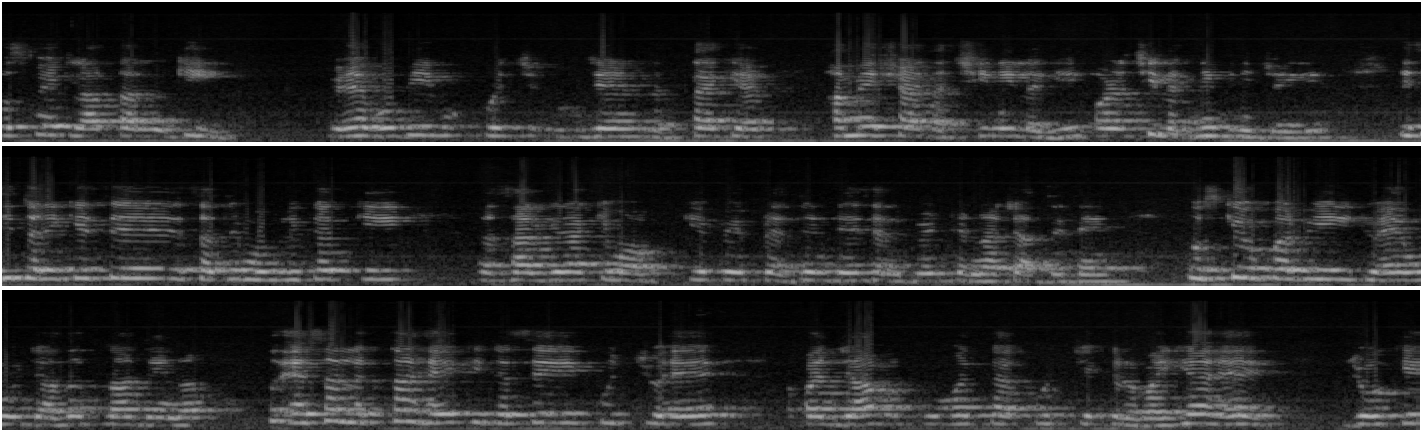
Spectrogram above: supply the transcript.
उसमें एक लाताल्लुकी जो है, वो भी कुछ मुझे लगता है कि हमें शायद अच्छी नहीं लगी, और अच्छी लगनी भी नहीं चाहिए। इसी तरीके से सदर ममलिकत की सालगिरह के मौके पे प्रेसिडेंट डे सेलिब्रेट करना चाहते थे। उसके ऊपर भी जो है वो इजाज़त ना देना। तो ऐसा लगता है कि जैसे कुछ जो है पंजाब हुकूमत का कुछ एक रवैया है जो कि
